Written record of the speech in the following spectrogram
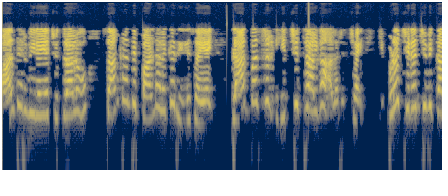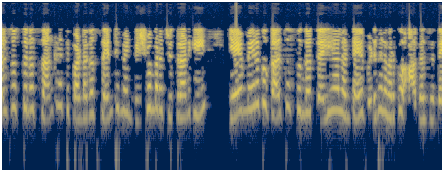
Waltair Veerayya చిత్రాలు సంక్రాంతి పండుగలకి రిలీజ్ అయ్యాయి. బ్లాక్ బస్టర్ హిట్ చిత్రాలుగా అలరించాయి. ఇప్పుడు చిరంజీవి కలిసి వస్తున్న సంక్రాంతి పండుగ సెంటిమెంట్ విశ్వంబర చిత్రానికి ఏ మేరకు కలిసి వస్తుందో తెలియాలంటే విడుదల వరకు ఆగాల్సిందే.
